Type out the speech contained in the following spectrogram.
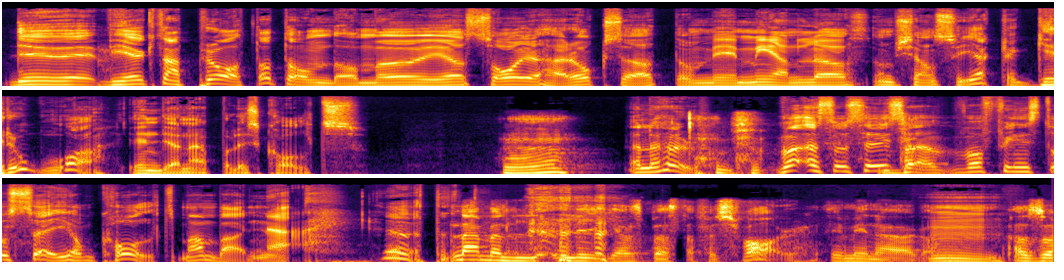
Du, vi har ju knappt pratat om dem och jag sa ju här också att de är menlösa, de känns så jäkla gråa, Indianapolis Colts. Mm. Eller hur? Va, alltså, säg så här, vad finns det att säga om Colts? Man bara, nej, jag vet inte. Nej, men li- ligans bästa försvar i mina ögon. Alltså,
